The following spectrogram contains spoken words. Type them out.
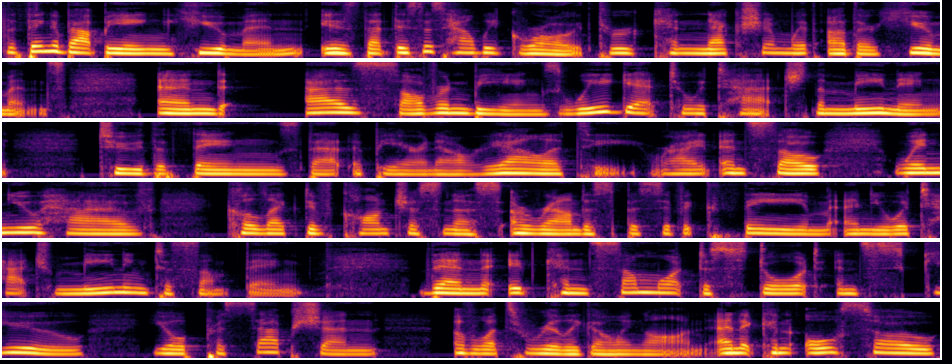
the thing about being human is that this is how we grow through connection with other humans. And as sovereign beings, we get to attach the meaning to the things that appear in our reality, right? And so when you have collective consciousness around a specific theme and you attach meaning to something, then it can somewhat distort and skew your perception of what's really going on. And it can also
